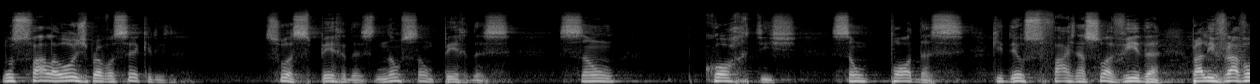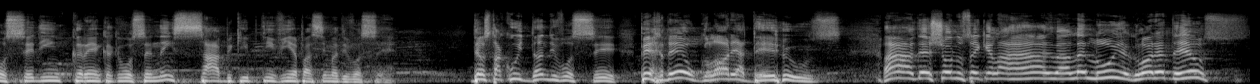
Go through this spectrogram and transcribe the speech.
nos fala hoje para você, querido? Suas perdas não são perdas, são cortes, são podas que Deus faz na sua vida para livrar você de encrenca que você nem sabe que te vinha para cima de você. Deus está cuidando de você. Perdeu? Glória a Deus. Ah, deixou não sei o que lá. Ah, aleluia, glória a Deus.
